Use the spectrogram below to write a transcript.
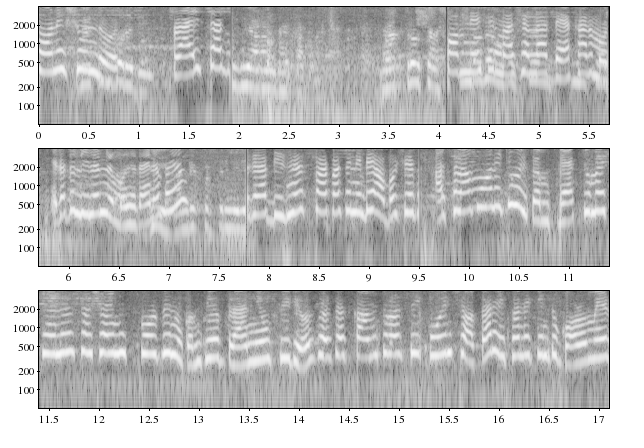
কিন্তু অনেক সুন্দর। প্রাইস কম্বিনেশন মাশাআল্লাহ দেখার মতো এটা তো লিলেনের মধ্যে তাই না ভাইয়া? যারা বিজনেস পারপাসে নেবে অবশ্যই আসসালামু আলাইকুম welcome back to my channel sunshine sportbin welcome to brand new video first আজকে আমি চলে আসছি কুইন শপার এখানে কিন্তু গরমের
